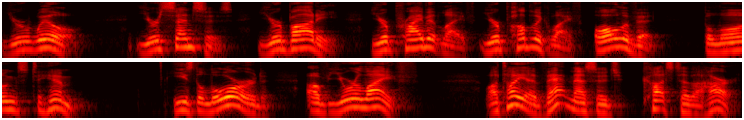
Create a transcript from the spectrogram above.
your will, your senses, your body, your private life, your public life, all of it belongs to Him. He's the Lord of your life. Well, I'll tell you, that message cuts to the heart.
